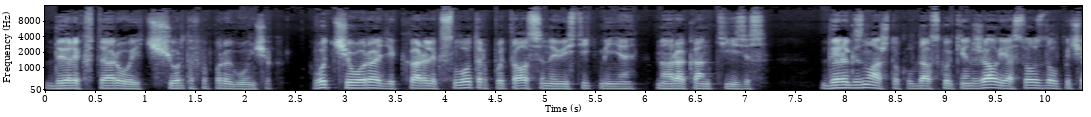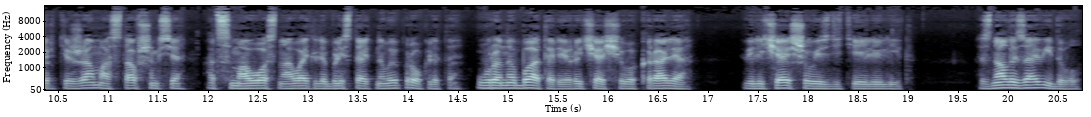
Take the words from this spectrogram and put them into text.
Дерек второй, чертов попрыгунчик. Вот чего ради карлик Слотер пытался навестить меня на Ракан Тизис. Дерек знал, что колдовской кинжал я создал по чертежам, оставшимся от самого основателя блистательного и проклята, Урана Батари, рычащего короля, величайшего из детей Лилит. Знал и завидовал,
